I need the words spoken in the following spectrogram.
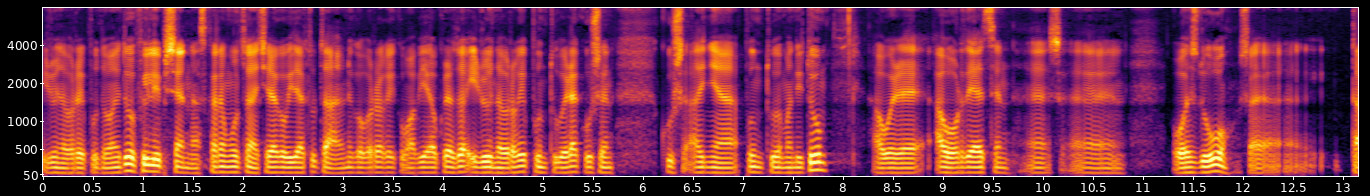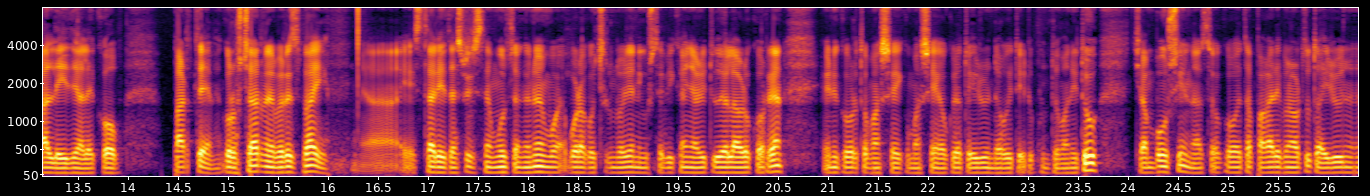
irunda berrogei puntu ditu, Philipsen azkarren multzen etxerako bidartuta euneko berrogei koma biak aukeratua, irunda berrogei puntu berak kusen, kus adina puntu eman ditu, hau ere, hau ordea etzen, ez, e, o ez dugu, talde idealeko parte, groscharner berez bai, ez tari eta espezisten multzen genuen, borako txerundorian nik uste bikaina horitu dela orokorrean, euniko berto masei, masei aukeratu irun da hogeita puntu eman ditu, txampousin, atzoko eta pagari ben hortu, eta irun,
